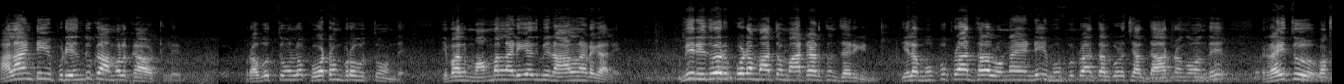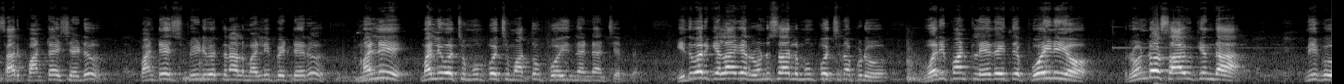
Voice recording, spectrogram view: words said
అలాంటివి ఇప్పుడు ఎందుకు అమలు కావట్లేదు? ప్రభుత్వంలో కూటమి ప్రభుత్వం ఉంది. ఇవాళ మమ్మల్ని అడిగేది మీరు వాళ్ళని అడగాలి. మీరు ఇదివరకు కూడా మాతో మాట్లాడటం జరిగింది. ఇలా ముప్పు ప్రాంతాలు ఉన్నాయండి. ఈ ముప్పు ప్రాంతాలు కూడా చాలా దారుణంగా ఉంది. రైతు ఒకసారి పంట వేసాడు. పంట వేసి స్పీడ్ విత్తనాలు మళ్ళీ పెట్టారు. మళ్ళీ మళ్ళీ వచ్చి ముంపు వచ్చి మొత్తం పోయిందండి అని చెప్పారు. ఇదివరకు ఇలాగే రెండు సార్లు ముంపు వచ్చినప్పుడు వరి పంటలు ఏదైతే పోయినాయో రెండో సాగు కింద మీకు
